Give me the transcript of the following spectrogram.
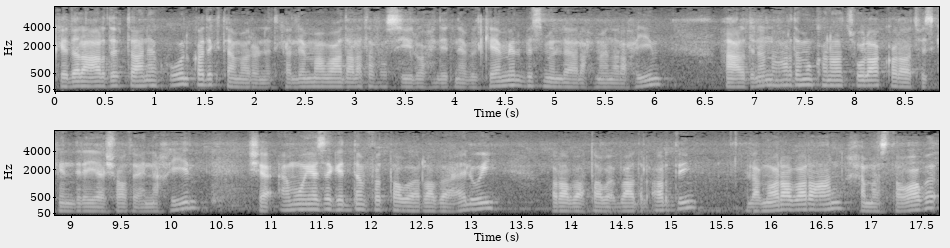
وكده العرض بتاعنا. يكون قد اكتمل ونتكلم مع بعض على تفاصيل وحدتنا بالكامل بسم الله الرحمن الرحيم. عرضنا النهاردة من قناة سول عقارات في اسكندرية شاطئ النخيل. شقة مميزة جدا في الطابق الرابع علوي رابع طابق بعد الأرضي العمارة عبارة عن خمس طوابق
